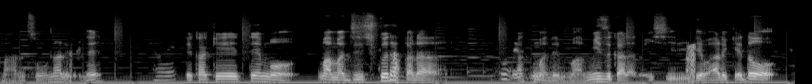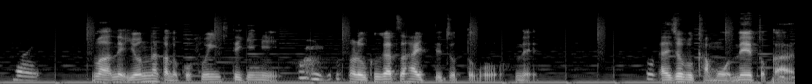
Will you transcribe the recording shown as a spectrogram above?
まあそうなるよね。はい。出かけても、まあまあ自粛だから、そうです、あくまでまあ自らの意思ではあるけど、はい。まあね、世の中のこう雰囲気的に、まあ、6月入ってちょっとこうね、そう大丈夫かもねとか、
